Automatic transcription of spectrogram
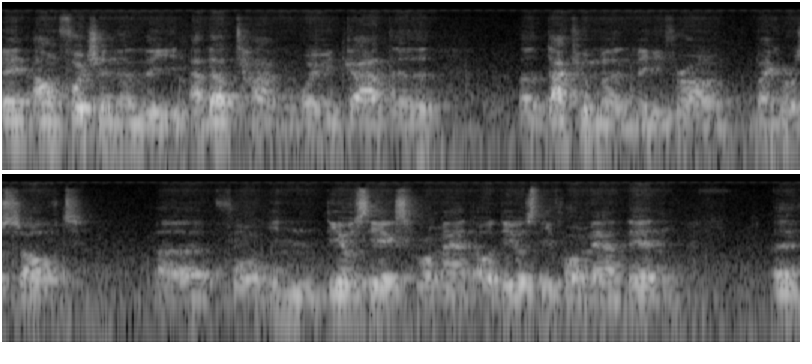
And unfortunately, at that time, when we got a document, maybe from Microsoft, uh, for in DOCX format or DOC format, then uh,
